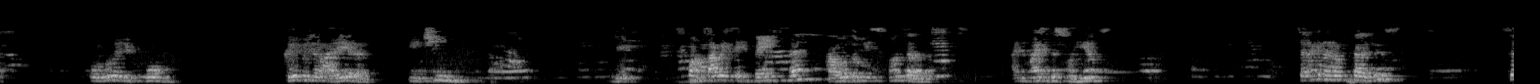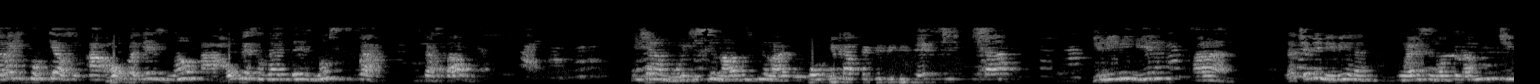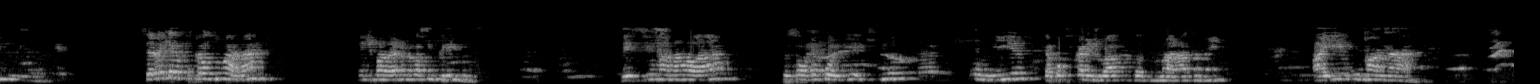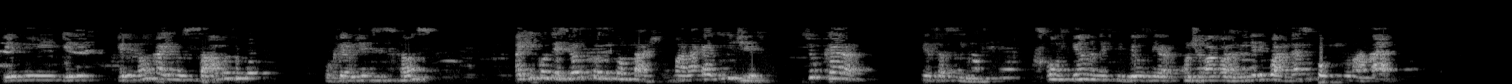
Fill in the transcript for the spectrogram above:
Coluna de fogo, clima de lareira, quentinho. Espantava as serpentes, né? Calor também espanta animais peçonhentos. Será que não era por causa disso? Será que porque a roupa deles não, a roupa personalidade deles não se desgastava? Gente, era muito sinal dos milagres. O povo ficava de mimimi, né? Ah, já tinha mimimi, né? Não era esse nome que dava, não tinha. Será que era por causa do maná? Gente, maná era um negócio incrível. Descia o maná lá, o pessoal recolhia aquilo, comia, daqui a pouco ficava enjoado do maná também. Aí o maná, ele, ele, ele não caía no sábado, porque era o dia de descanso. Aí o que aconteceu? Olha que coisa fantástica. O maná cai todo dia. Se o cara pensa assim, desconfiando né, que Deus ia continuar guardando, ele guardasse um pouquinho do maná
